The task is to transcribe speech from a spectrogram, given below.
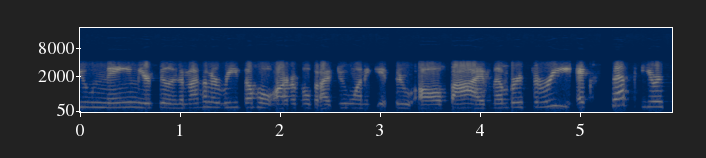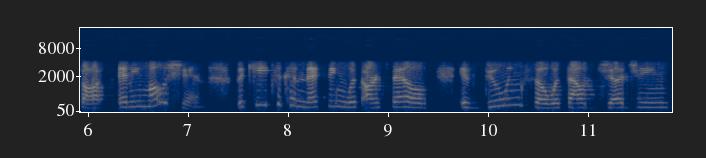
you name your feelings. I'm not going to read the whole article, but I do want to get through all five. Number three, accept your thoughts and emotion. The key to connecting with ourselves is doing so without judging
